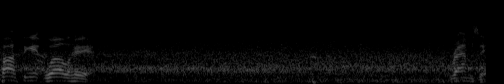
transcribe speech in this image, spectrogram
passing it well here. Ramsey.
